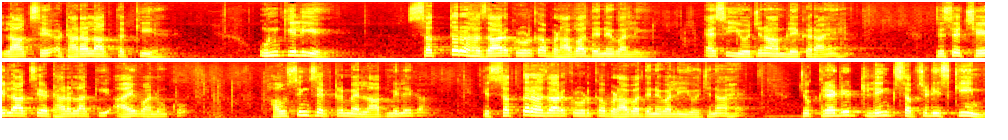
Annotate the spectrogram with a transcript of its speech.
लाख से अठारह लाख तक की है, उनके लिए सत्तर हज़ार करोड़ का बढ़ावा देने वाली ऐसी योजना हम लेकर आए हैं, जिससे छः लाख से अठारह लाख की आय वालों को हाउसिंग सेक्टर में लाभ मिलेगा। ये सत्तर हज़ार करोड़ का बढ़ावा देने वाली योजना है, जो क्रेडिट लिंक सब्सिडी स्कीम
